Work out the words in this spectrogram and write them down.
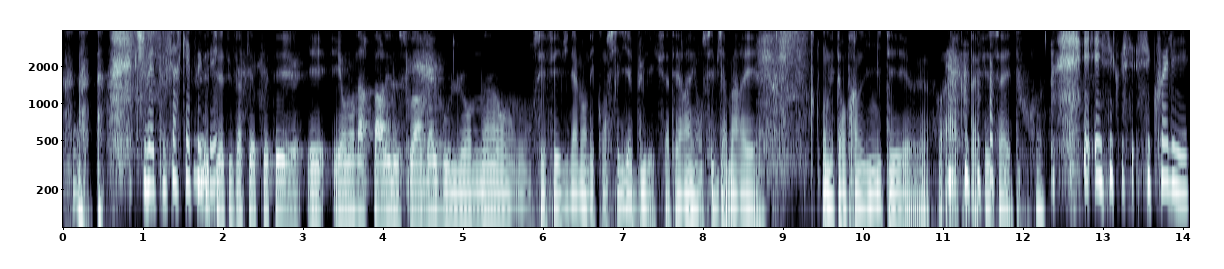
tu vas tout faire capoter. tu vas tout faire capoter. Et, et on en a reparlé le soir même ou le lendemain. On, on s'est fait évidemment des conciliabules, etc. Et on s'est bien marré on était en train de limiter euh, voilà, quand t'as fait ça et tout. Et, et c'est quoi les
